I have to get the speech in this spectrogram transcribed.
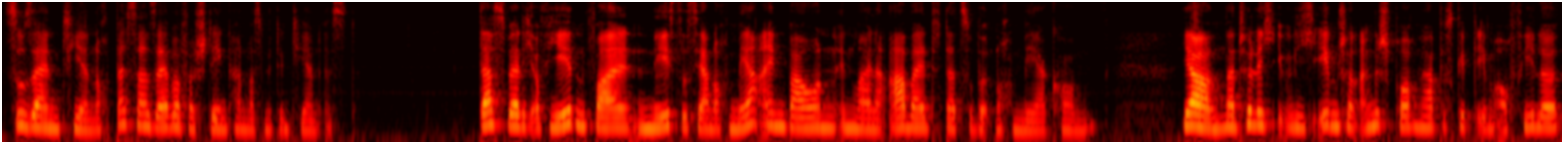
zu seinen Tieren, noch besser selber verstehen kann, was mit den Tieren ist. Das werde ich auf jeden Fall nächstes Jahr noch mehr einbauen in meine Arbeit. Dazu wird noch mehr kommen. Ja, natürlich, wie ich eben schon angesprochen habe, es gibt eben auch viele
